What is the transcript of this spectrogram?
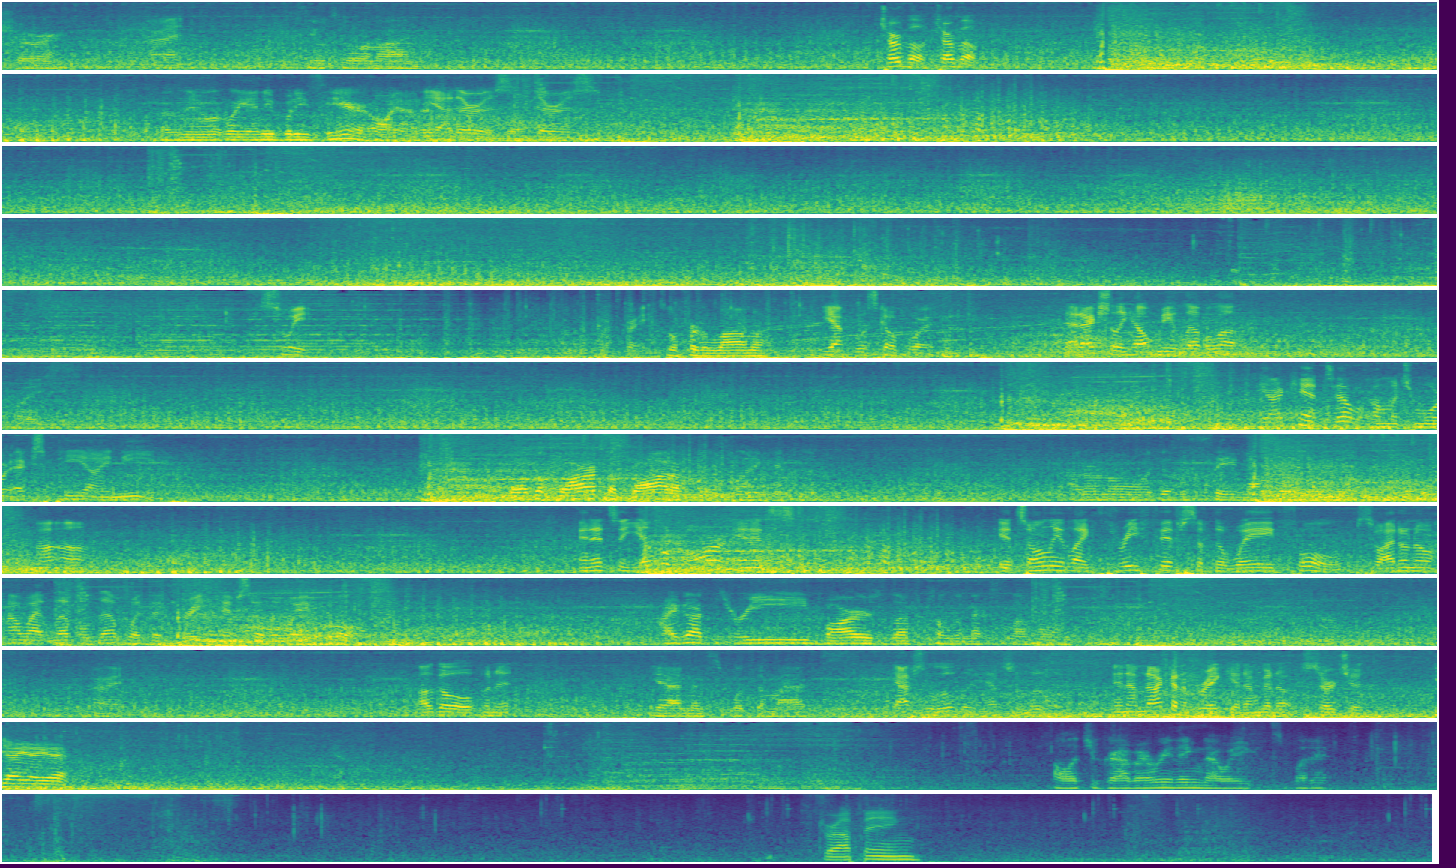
Sure. All right. See what's going on. Turbo, turbo. Doesn't even look like anybody's here. Oh yeah. Yeah, there is. There is. For the llama. Yep, let's go for it. That actually helped me level up. Nice. Yeah, I can't tell how much more XP I need. Well, the bar at the bottom is like it's I don't know. It doesn't say number. Uh-uh. And it's a yellow bar, and it's it's only like three fifths of the way full. So I don't know how I leveled up with it three fifths of the way full. I got three bars left till the next level. All right. I'll go open it. Yeah, and then split the mats. Absolutely, absolutely. And I'm not gonna break it. I'm gonna search it. Yeah, yeah, yeah. Let you grab everything, that way you can split it. Dropping.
